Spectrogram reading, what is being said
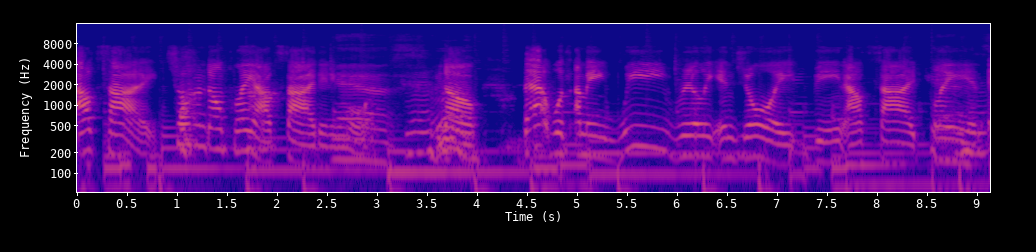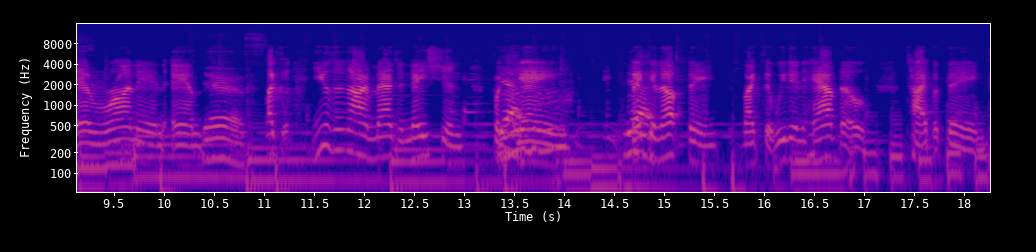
outside. Children don't play outside anymore. Yes. Mhm. You know, that was I mean, we really enjoyed being outside playing Yes. and running and Yes. like using our imagination for Yeah. games, Yeah. making up things. Like I said, we didn't have those type of things.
